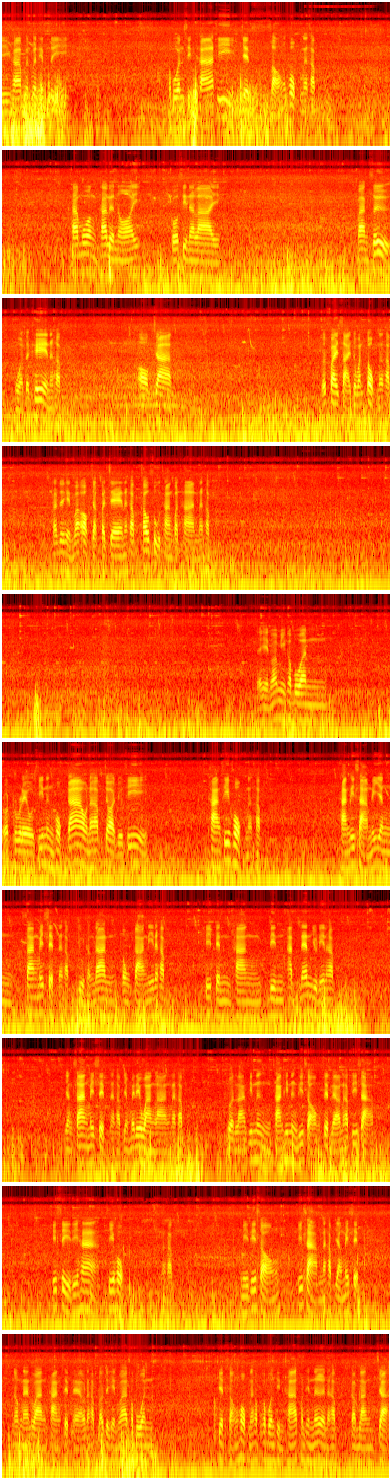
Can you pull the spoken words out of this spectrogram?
ดีครับเพื่อนเพื่อน FC ขบวนสินค้าที่ 726 นะครับ ท่าม่วง ท่าเรือน้อย โกสินาราย บางซื่อ หัวตะเข้นะครับ ออกจาก รถไฟสายตะวันตกนะครับ ท่านจะเห็นว่าออกจากประแจนะครับ เข้าสู่ทางประธานนะครับ จะเห็นว่ามีขบวนรถเร็วที่ 169 นะครับ จอดอยู่ที่ทางที่ 6 นะครับ ทางที่ 3 นี่ยังสร้างไม่เสร็จนะครับ อยู่ทางด้านตรงกลางนี้นะครับ ที่เป็นทางดินอัดแน่นอยู่นี้นะครับ ยังสร้างไม่เสร็จนะครับ ยังไม่ได้วางรางนะครับ ส่วนรางที่ 1 ทางที่ 1 ที่ 2 เสร็จแล้วนะครับที่ 3 ที่ 4 ที่ 5 ที่ 6 มีที่ 2 ที่ 3 นะครับ ยังไม่เสร็จ นอกนั้นวางทางเสร็จแล้วนะครับ เราจะเห็นว่าขบวน 726 นะครับขบวนสินค้าคอนเทนเนอร์นะครับกำลังจะ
